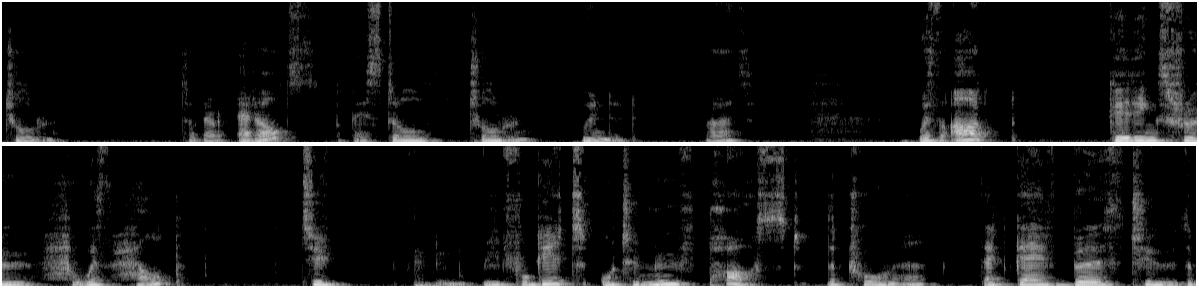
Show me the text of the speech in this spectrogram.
children. So they're adults, but they're still children, wounded, right? Without getting through with help to forget or to move past the trauma that gave birth to the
